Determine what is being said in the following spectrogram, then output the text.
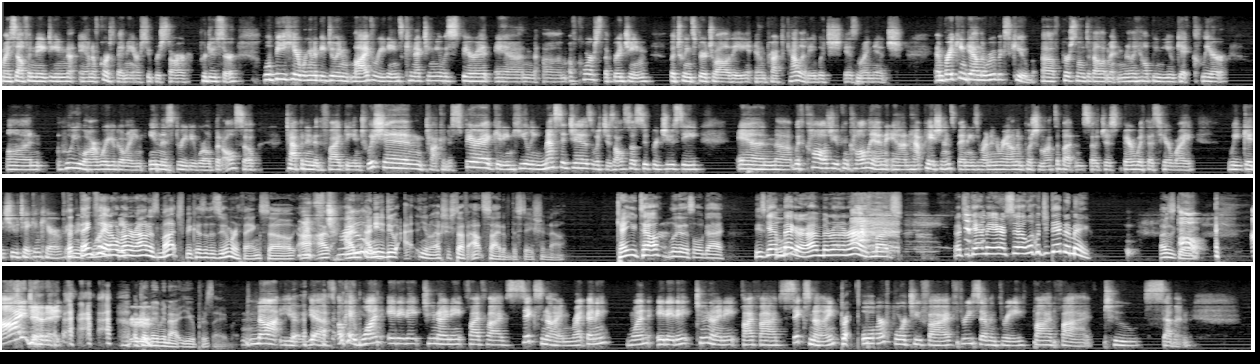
Myself and Nadine, and of course, Benny, our superstar producer, will be here. We're going to be doing live readings, connecting you with spirit, and um, of course, the bridging between spirituality and practicality, which is my niche, and breaking down the Rubik's Cube of personal development and really helping you get clear on who you are, where you're going in this 3D world, but also tapping into the 5D intuition, talking to spirit, getting healing messages, which is also super juicy. And uh, with calls, you can call in and have patience. Benny's running around and pushing lots of buttons. So just bear with us here while we get you taken care of. But And thankfully, I don't eight- run around as much because of the Zoomer thing. So I, I, I, I need to do uh, you know extra stuff outside of the station now. Can't you tell? Look at this little guy. He's getting Oh. bigger. I haven't been running around as much. Don't you get me here, Sue? Look what you did to me. I was kidding. Oh, I did it. okay, maybe not you per se. But. Not you. Yes. Okay. 1 888 298 5569. Right, Benny? 1 888 298 5569 Correct. or 425 373 5527.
